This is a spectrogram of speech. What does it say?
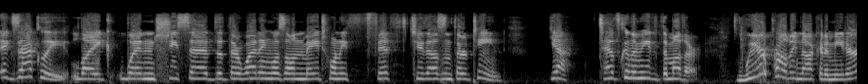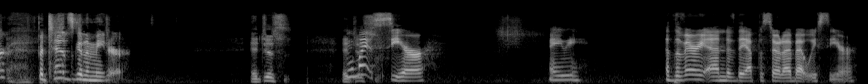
exactly. Like when she said that their wedding was on May 25th, 2013. Yeah, Ted's going to meet the mother. We're probably not going to meet her, but Ted's going to meet her. It just it We just might see her. Maybe. At the very end of the episode, I bet we see her.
